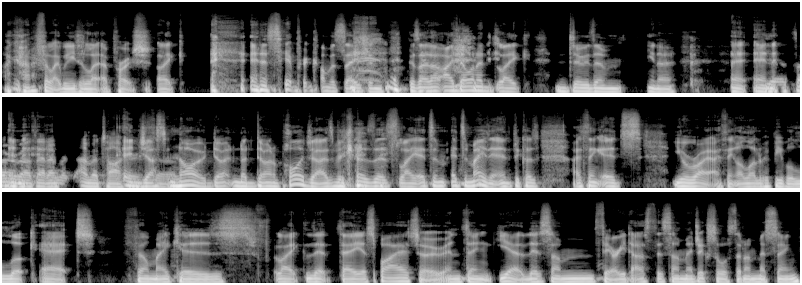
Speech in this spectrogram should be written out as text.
I kind of feel like we need to like approach like in a separate conversation because I don't I don't want to like do them, you know, and, and yeah, sorry and, about that. I'm a, I'm a talker. And just so. no, don't no, don't apologize because it's like it's it's amazing. And because I think it's you're right. I think a lot of people look at filmmakers like that they aspire to and think, yeah, there's some fairy dust, there's some magic source that I'm missing,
